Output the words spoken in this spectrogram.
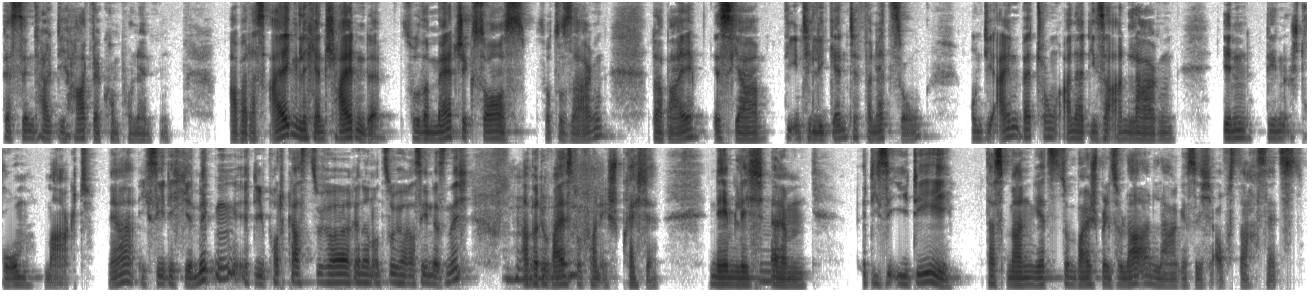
Das sind halt die Hardware-Komponenten. Aber das eigentlich Entscheidende, so the magic source sozusagen, dabei ist ja die intelligente Vernetzung und die Einbettung aller dieser Anlagen in den Strommarkt. Ja, ich sehe dich hier nicken, die Podcast-Zuhörerinnen und Zuhörer sehen das nicht, aber du weißt, wovon ich spreche. Nämlich mhm. ähm, diese Idee, dass man jetzt zum Beispiel eine Solaranlage sich aufs Dach setzt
